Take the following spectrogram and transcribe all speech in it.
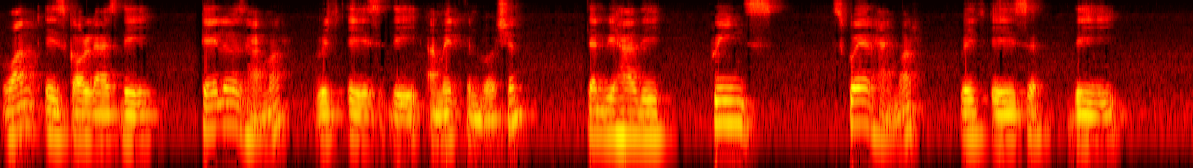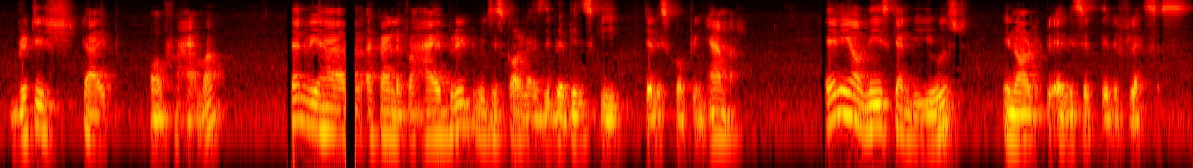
one is called as the Taylor's hammer, which is the American version then we have the Queen's square hammer, which is the British type of hammer. Then we have a kind of a hybrid, which is called as the Babinski telescoping hammer. Any of these can be used in order to elicit the reflexes.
